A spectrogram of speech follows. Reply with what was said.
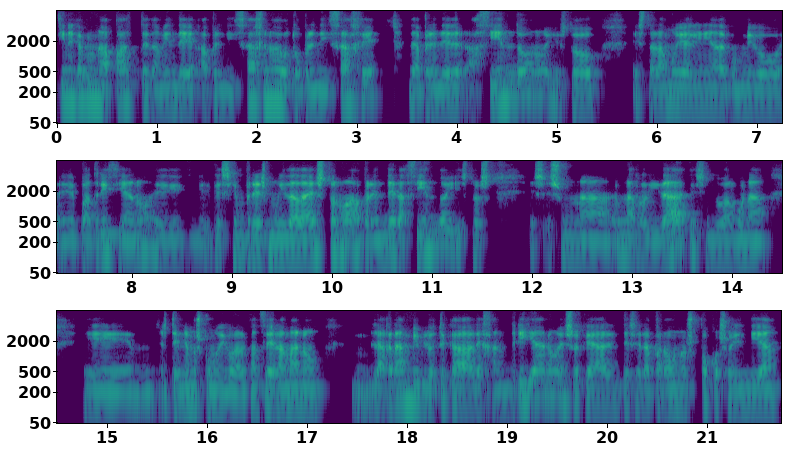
tiene que haber una parte también de aprendizaje, ¿no? de autoaprendizaje, de aprender haciendo, ¿no? y esto estará muy alineada conmigo eh, Patricia, ¿no? que, siempre es muy dada a esto, ¿no? aprender haciendo, y esto es, es, una, una, realidad que sin duda alguna eh, tenemos, como digo, al alcance de la mano la gran biblioteca Alejandría, ¿no? eso que antes era para unos pocos, hoy en día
